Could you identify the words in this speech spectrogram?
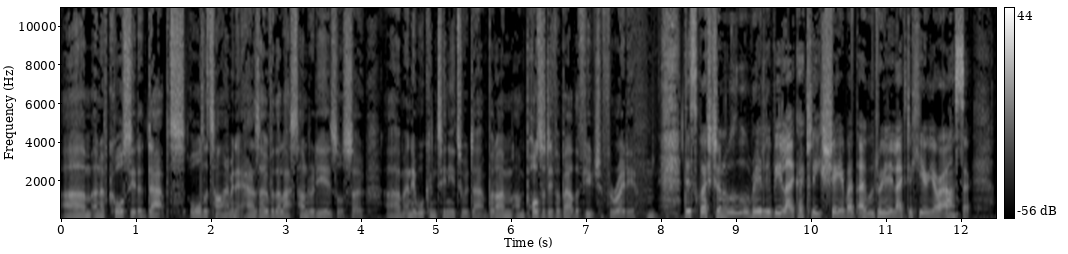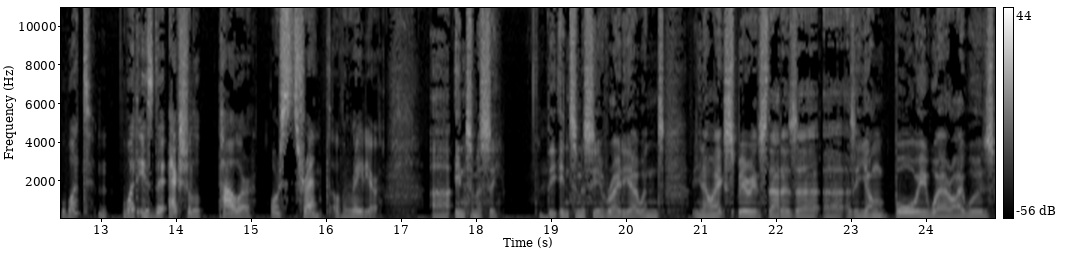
um, and of course it adapts all the time, and it has over the last hundred years or so, um, and it will continue to adapt. But I'm I'm positive about the future for radio. This question will really be like a cliche, but I would really like to hear your answer. What what is the actual power or strength of a radio? Uh, intimacy the intimacy of radio. And you know, I experienced that as a uh, as a young boy, where I was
